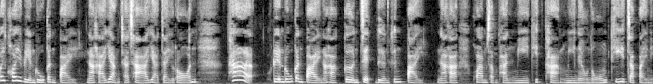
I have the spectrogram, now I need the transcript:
ค่อยๆเรียนรู้กันไปนะคะ อย่างช้าๆ อย่าใจร้อน ถ้าเรียนรู้กันไปนะคะ เกิน 7 เดือนขึ้นไปนะคะ ความสัมพันธ์มีทิศทางมีแนวโน้มที่จะไปใน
